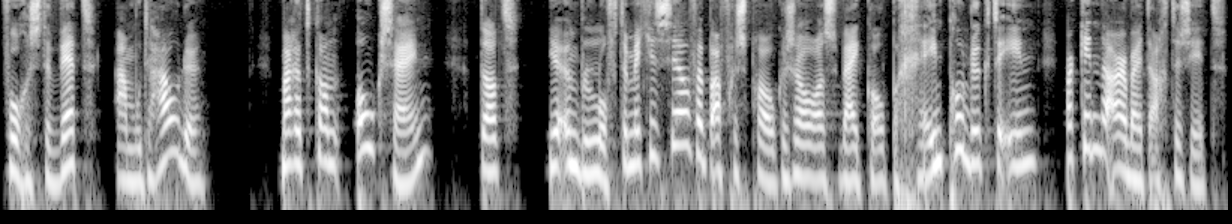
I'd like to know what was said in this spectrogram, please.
volgens de wet aan moet houden. Maar het kan ook zijn dat je een belofte met jezelf hebt afgesproken, zoals wij kopen geen producten in waar kinderarbeid achter zit.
